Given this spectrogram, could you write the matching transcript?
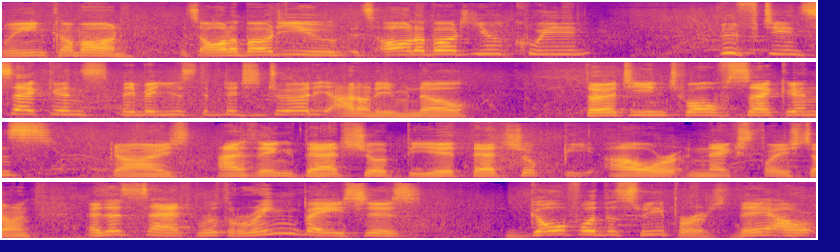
Queen, come on. It's all about you. It's all about you, Queen. 15 seconds. Maybe I used the ability too early. I don't even know. 13, 12 seconds. Guys, I think that should be it. That should be our next star. As I said, with ring bases, go for the sweepers. They are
